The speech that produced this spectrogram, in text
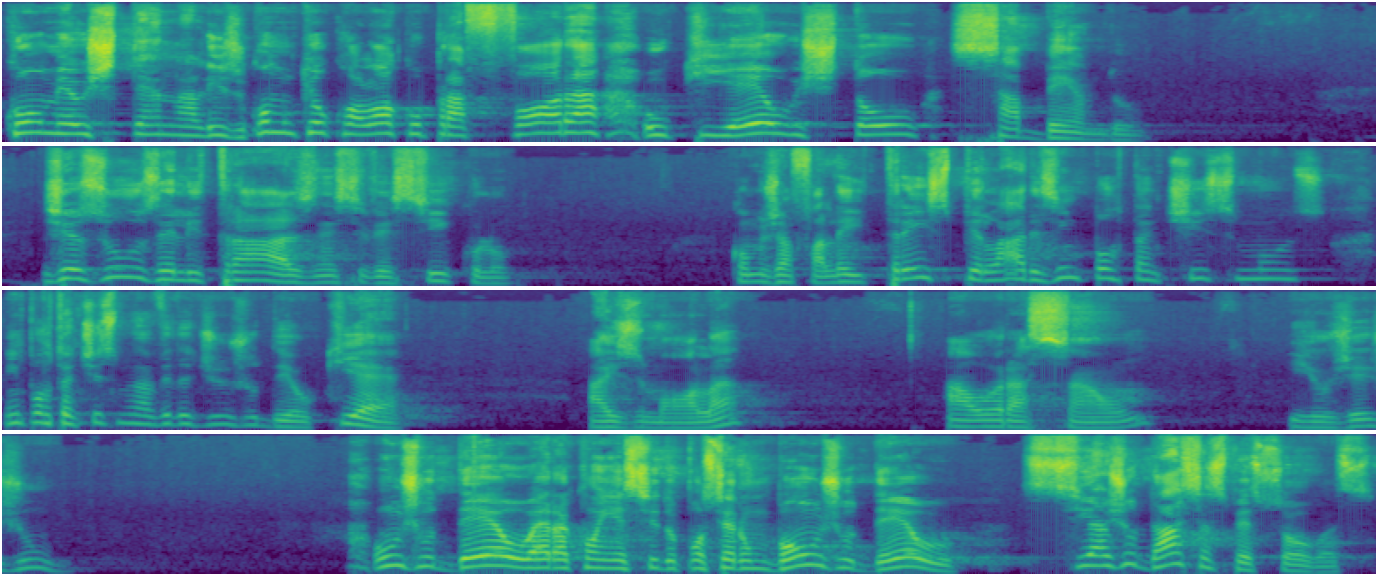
Como eu externalizo? Como que eu coloco para fora o que eu estou sabendo? Jesus ele traz nesse versículo, como já falei, três pilares importantíssimos, importantíssimos na vida de um judeu, que é a esmola, a oração e o jejum. Um judeu era conhecido por ser um bom judeu se ajudasse as pessoas.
